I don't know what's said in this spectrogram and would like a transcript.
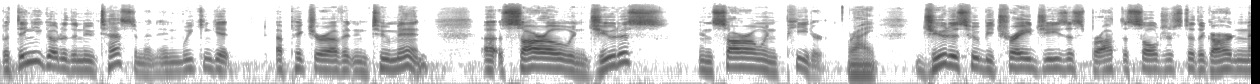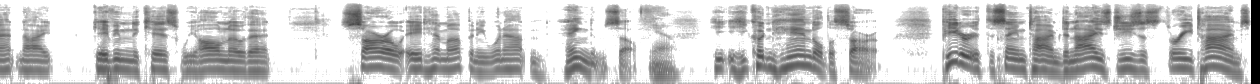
But then you go to the New Testament and we can get a picture of it in two men uh, sorrow in Judas and sorrow in Peter. Right. Judas, who betrayed Jesus, brought the soldiers to the garden that night, gave him the kiss. We all know that. Sorrow ate him up, and he went out and hanged himself. Yeah. He, he couldn't handle the sorrow. Peter, at the same time, denies Jesus three times,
